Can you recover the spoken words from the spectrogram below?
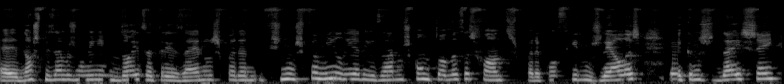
Eh, nós precisamos no mínimo dois a três anos para nos familiarizarmos com todas as fontes, para conseguirmos delas eh, que nos deixem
